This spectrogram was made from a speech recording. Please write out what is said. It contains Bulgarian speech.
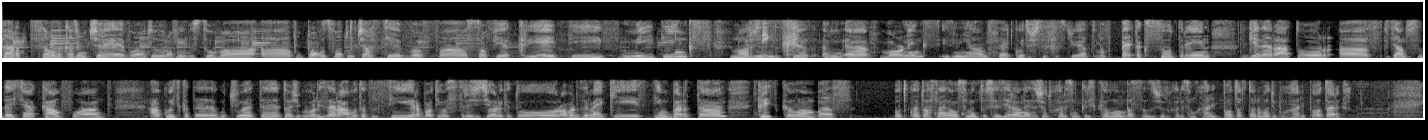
Старт, само да кажем, че Владо Тодоров ни гостува а, по повод своето участие в а, София Creative Meetings. Morning. състоят- ам, а, mornings, извинявам се, които ще се състоят в петък сутрин. Генератор а, със специалното съдействие на Kaufland. Ако искате да го чуете, той ще говори за работата си. Работила с режисьори като Робърт Земеки, Тим Бъртън, Крис Кълъмбас, от което аз най-много съм ентусиазирана, не защото харесвам Крис Кълъмбас, а защото харесвам Хари Потър. Той работи по Хари Потър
